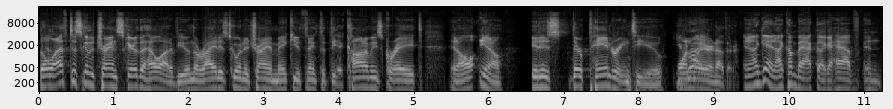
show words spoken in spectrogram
The left is going to try and scare the hell out of you, and the right is going to try and make you think that the economy's great and all. You know, it is. They're pandering to you You're one way or another. And again, I come back like I have in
